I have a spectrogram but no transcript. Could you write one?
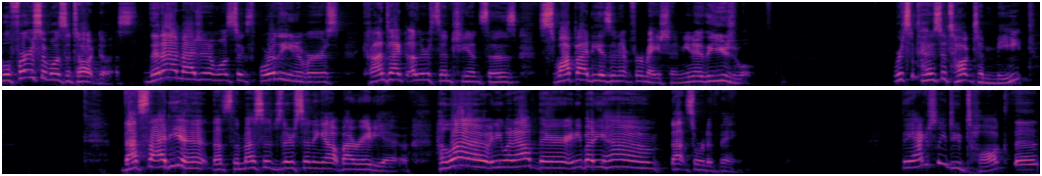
Well, first, it wants to talk to us. Then, I imagine it wants to explore the universe, contact other sentiences, swap ideas and information. You know, the usual. We're supposed to talk to meat? That's the idea. That's the message they're sending out by radio. Hello, anyone out there? Anybody home? That sort of thing. They actually do talk then?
